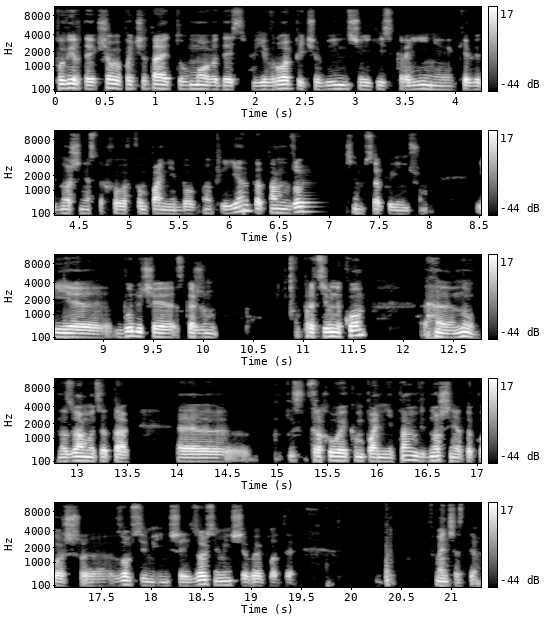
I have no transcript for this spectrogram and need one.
повірте, якщо ви почитаєте умови десь в Європі чи в іншій якійсь країні, яке відношення страхових компаній до клієнта, там зовсім все по-іншому. І е, будучи, скажімо, працівником. Ну, назвемо це так, е, страхової компанії, там відношення також е, зовсім інше, і зовсім інші виплати. Менше з тим,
